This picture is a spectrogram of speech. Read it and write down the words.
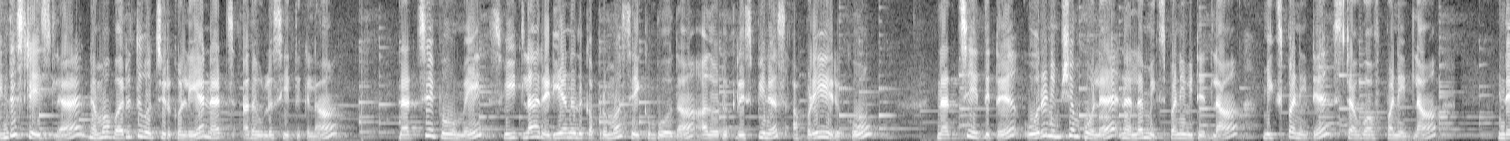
இந்த ஸ்டேஜில் நம்ம வறுத்து வச்சுருக்கோம் இல்லையா நட்ஸ் அதை உள்ளே சேர்த்துக்கலாம். நட்ஸ் எப்போவுமே ஸ்வீட்லாம் ரெடியானதுக்கப்புறமா சேர்க்கும் போது தான் அதோட கிறிஸ்பினஸ் அப்படியே இருக்கும். நட்ஸ் சேர்த்துட்டு ஒரு நிமிஷம் போல் நல்லா மிக்ஸ் பண்ணி விட்டுடலாம். மிக்ஸ் பண்ணிவிட்டு ஸ்டவ் ஆஃப் பண்ணிடலாம். இந்த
